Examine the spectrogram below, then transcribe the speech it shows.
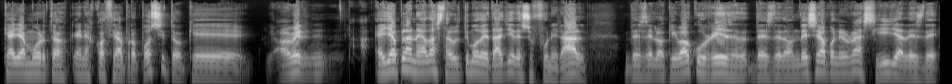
que haya muerto en Escocia a propósito, que... A ver, ella planeado hasta el último detalle de su funeral, desde lo que iba a ocurrir, desde dónde se iba a poner una silla, desde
